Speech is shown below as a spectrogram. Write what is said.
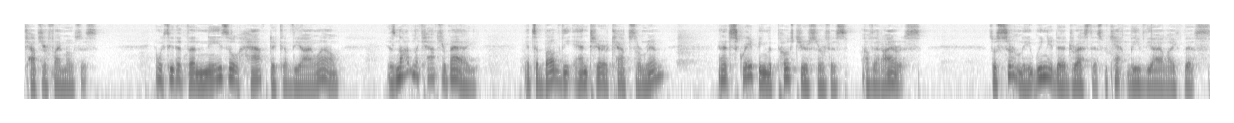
capsular phimosis, and we see that the nasal haptic of the IOL is not in the capsular bag. It's above the anterior capsular rim and it's scraping the posterior surface of that iris. So, certainly, we need to address this. We can't leave the eye like this.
